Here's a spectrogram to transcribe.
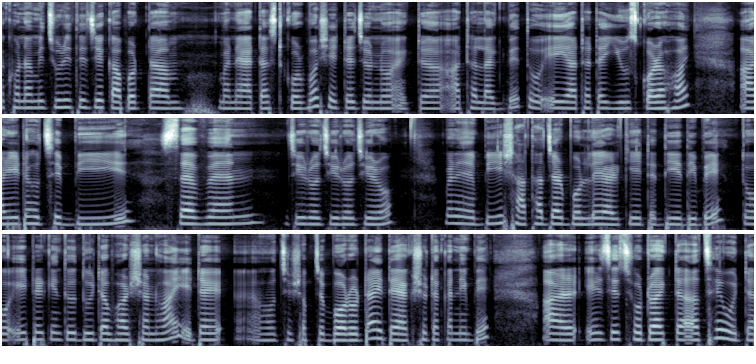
এখন আমি চুড়িতে যে কাপড়টা মানে অ্যাটাচড করব, সেটার জন্য একটা আঠা লাগবে। তো এই আঠাটা ইউজ করা হয়। আর এটা হচ্ছে B seven zero zero zero মানে বি সাত হাজার বললে আর কি এটা দিয়ে দিবে। তো এটার কিন্তু দুইটা ভার্সন হয়। এটা হচ্ছে সবচেয়ে বড়টা, এটা একশো টাকা নেবে। আর এর যে ছোট একটা আছে, ওইটা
